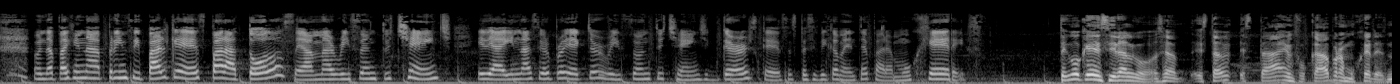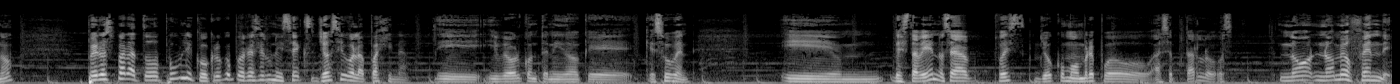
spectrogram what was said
una página principal que es para todos, se llama Reason to Change y de ahí nació el proyecto Reason to Change Girls, que es específicamente para mujeres. Tengo que decir algo, o sea, está, está enfocada para mujeres, ¿no? Pero es para todo público, creo que podría ser unisex. Yo sigo la página y, veo el contenido que, que suben. Y mm, está bien, o sea, pues yo como hombre puedo aceptarlo. No, no me ofende.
